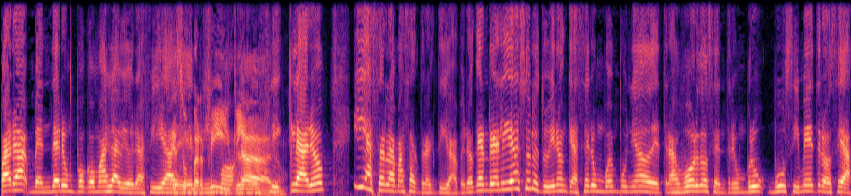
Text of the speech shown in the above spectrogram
para vender un poco más la biografía Es un del perfil, mismo claro. Netflix, claro, y hacerla más atractiva, pero que en realidad solo tuvieron que hacer un buen puñado de trasbordos entre un bus y metro, o sea,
